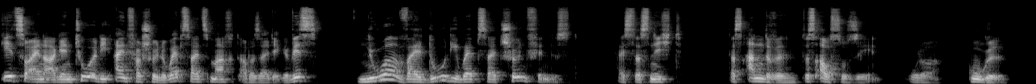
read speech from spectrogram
geh zu einer Agentur, die einfach schöne Websites macht, aber sei dir gewiss, nur weil du die Website schön findest, heißt das nicht, dass andere das auch so sehen. Oder Google.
